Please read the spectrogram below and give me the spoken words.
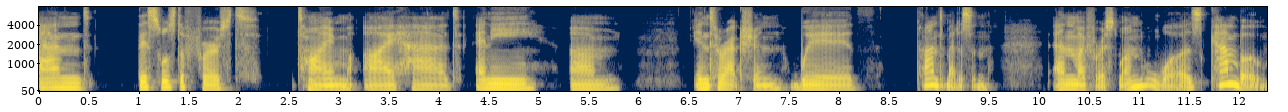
And this was the first time I had any um, interaction with plant medicine. And my first one was Kambo.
